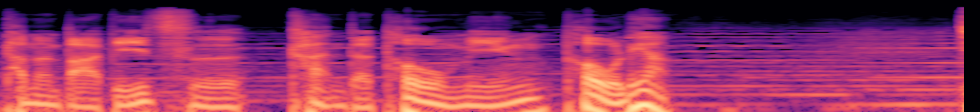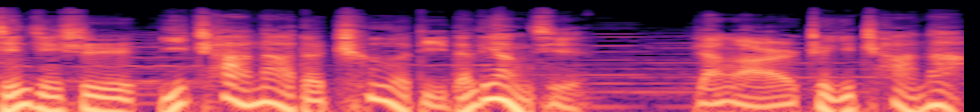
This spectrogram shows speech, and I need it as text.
他们把彼此看得透明透亮。仅仅是一刹那的彻底的谅解，然而这一刹那，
